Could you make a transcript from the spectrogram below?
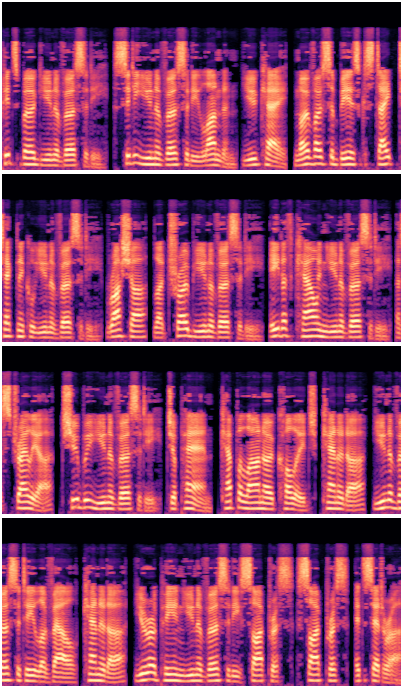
Pittsburgh University, City University London UK, Novosibirsk State Technical University Russia, La Trobe University, Edith Cowan University Australia, Chubu University Japan, Capilano College Canada, University Laval Canada, European University Cyprus Cyprus, etc.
